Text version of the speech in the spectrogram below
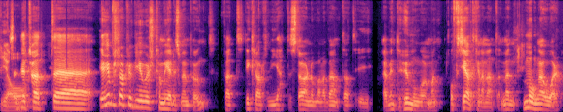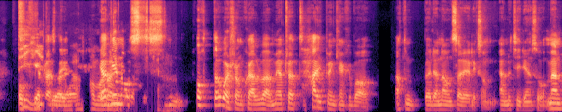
Ja, Så jag tror att, eh, jag kan förstå att reviewers tar med det som en punkt. För att det är klart att det är jättestörande om man har väntat i, jag vet inte hur många år man officiellt kan ha väntat, men många år. Och tio helt plötsligt, Ja, det är nog åtta år som själva, men jag tror att hypen kanske var att de började annonsera det liksom ännu tidigare än så. Men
